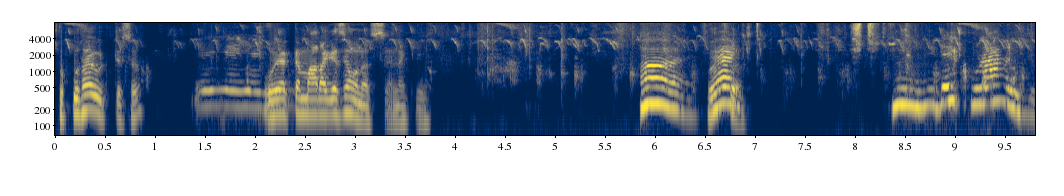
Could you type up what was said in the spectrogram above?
তো কোথায় উঠতেছো? এই এই এই ওই একটা মারা গেছে মনে হচ্ছে নাকি? হ্যাঁ হ্যাঁ। এটাই খোলা হইবে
